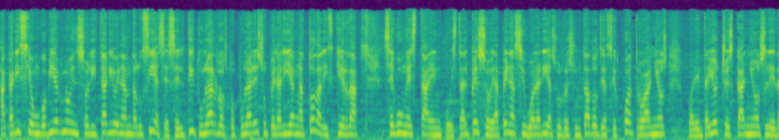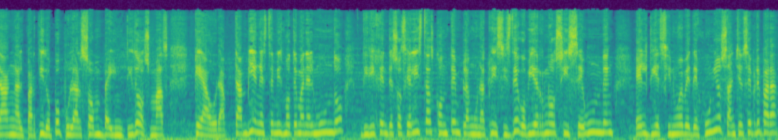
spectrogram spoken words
acaricia un gobierno en solitario en Andalucía. Ese es el titular. Los populares superarían a toda la izquierda según esta encuesta. El PSOE apenas igualaría sus resultados de hace cuatro años, 48 escaños le dan al Partido Popular, son 22 más que ahora. También este mismo tema en el mundo, dirigentes socialistas contemplan una crisis de gobierno si se hunden el 19 de junio. Sánchez se prepara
